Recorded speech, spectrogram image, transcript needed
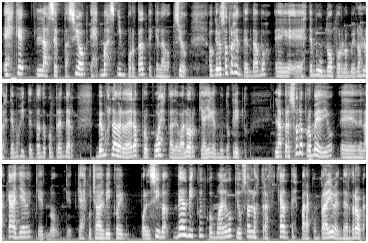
es que la aceptación es más importante que la adopción. Aunque nosotros entendamos eh, este mundo, o por lo menos lo estemos intentando comprender, vemos la verdadera propuesta de valor que hay en el mundo cripto. La persona promedio eh, de la calle que, no, que ha escuchado el Bitcoin por encima, ve al Bitcoin como algo que usan los traficantes para comprar y vender droga.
